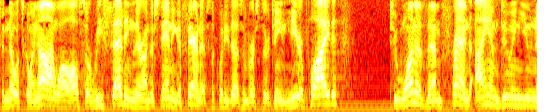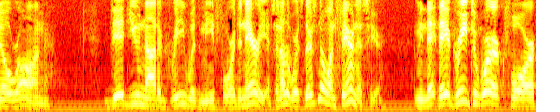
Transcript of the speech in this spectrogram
to know what's going on while also resetting their understanding of fairness. Look what he does in verse 13. He replied to one of them, Friend, I am doing you no wrong. Did you not agree with me for a denarius? In other words, there's no unfairness here. I mean, they, they agreed to work for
